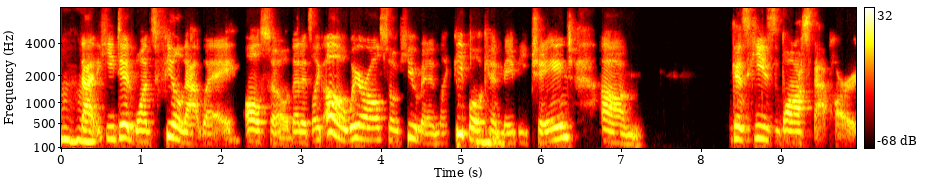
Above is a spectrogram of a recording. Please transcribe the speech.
Mhm. that he did once feel that way also that it's like oh we're also human like people can maybe change um because he's lost that part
